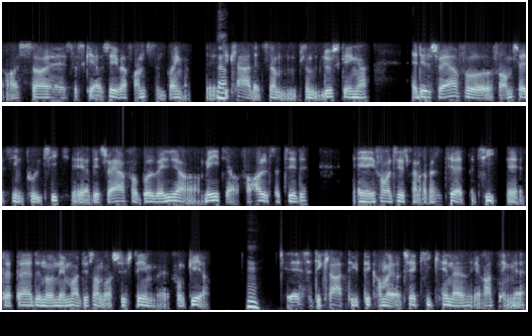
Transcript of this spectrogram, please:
og så, øh, så skal jeg jo se, hvad fremtiden bringer. Øh, ja. Det er klart, at som, som løsgænger er det jo sværere at få, få omsat sin politik, øh, og det er sværere for både vælgere og medier at forholde sig til det. Øh, I forhold til, hvis man repræsenterer et parti, øh, der, der er det noget nemmere. Det er sådan, vores system øh, fungerer. Mm. Ja, så det er klart, det, det kommer jeg jo til at kigge henad i retningen af.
